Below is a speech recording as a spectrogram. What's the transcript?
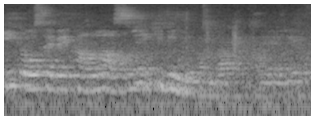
İlk OSB kanunu aslında 2000 yılında e, yayınlanıyor.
